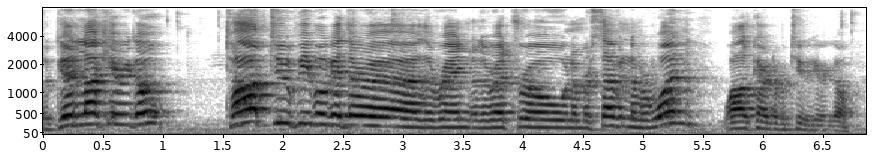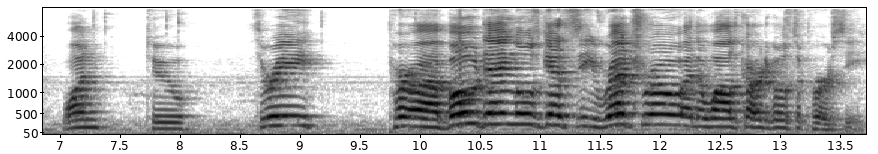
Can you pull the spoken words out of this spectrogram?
So good luck. Here we go. Top two people get the uh, the ran the retro number seven, number one. Wild card number two. Here we go. One, two, three. Per, uh, Bo Dangles gets the retro, and the wild card goes to Percy.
